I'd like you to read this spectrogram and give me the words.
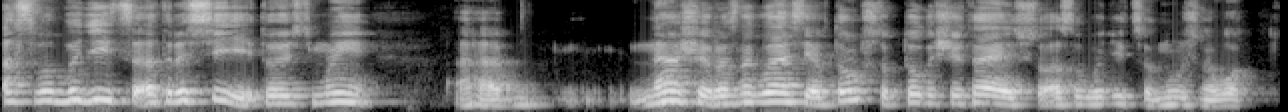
освободиться от России. То есть мы наши разногласия в том, что кто-то считает, что освободиться нужно вот,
